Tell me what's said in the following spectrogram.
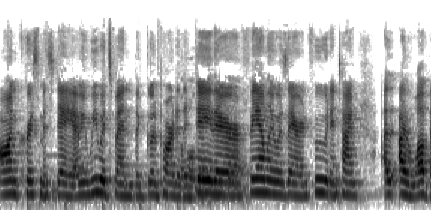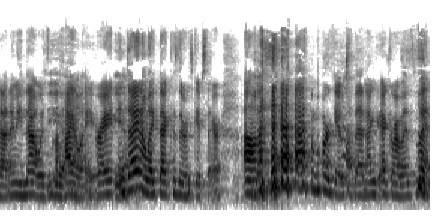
on Christmas Day, I mean, we would spend the good part of the, the day, day, there. Yeah. Family was there and food and time. I, I love that. I mean, that was the yeah. highlight, right? Yeah. And Diana liked that because there was gifts there. Um, more gifts than I, I promise. But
